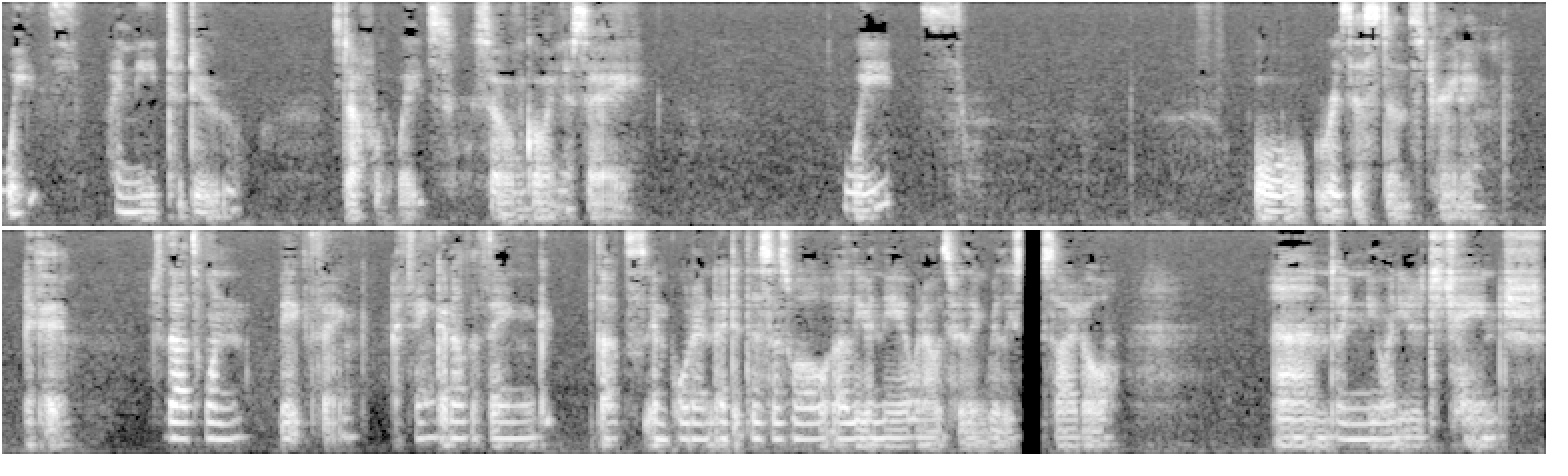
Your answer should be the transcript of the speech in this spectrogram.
weights. I need to do stuff with weights. So I'm going to say weights or resistance training. Okay, so that's one big thing. I think another thing that's important, I did this as well earlier in the year when I was feeling really suicidal and I knew I needed to change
